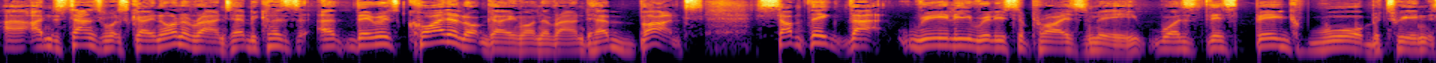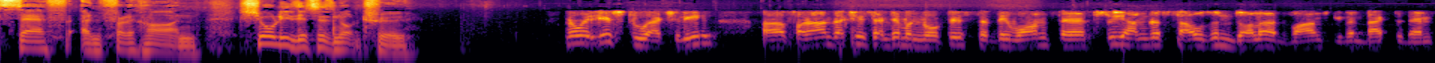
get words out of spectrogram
uh, understands what's going on around her because uh, there is quite a lot going on around her. But something that really, really surprised me was this big war between Saif and Farhan. Surely this is not true. No, it is true, actually. Uh, Farhan's actually sent him a notice that they want their $300,000 advance given back to them.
